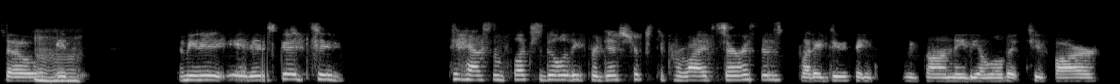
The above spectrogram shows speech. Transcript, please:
So mm-hmm. it, I mean, it, it is good to to have some flexibility for districts to provide services, but I do think we've gone maybe a little bit too far,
